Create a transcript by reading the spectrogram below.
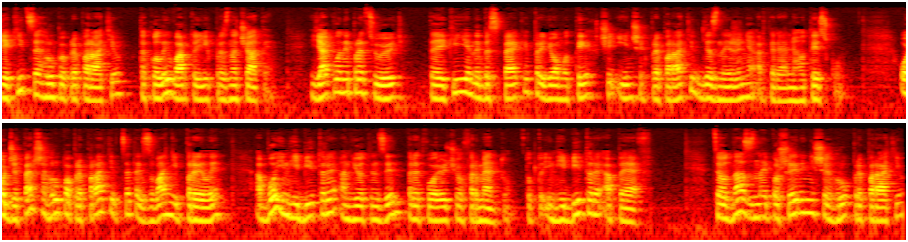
Які це групи препаратів та коли варто їх призначати, як вони працюють та які є небезпеки прийому тих чи інших препаратів для зниження артеріального тиску. Отже, перша група препаратів це так звані прили або інгібітори ангіотензин перетворюючого ферменту, тобто інгібітори АПФ. Це одна з найпоширеніших груп препаратів,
